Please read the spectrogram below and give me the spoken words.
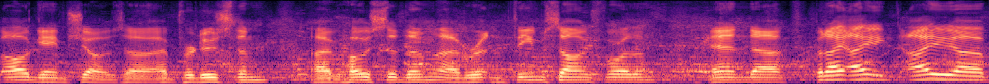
all game shows. Uh, I've produced them, I've hosted them, I've written theme songs for them, and uh, but I I, I uh,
